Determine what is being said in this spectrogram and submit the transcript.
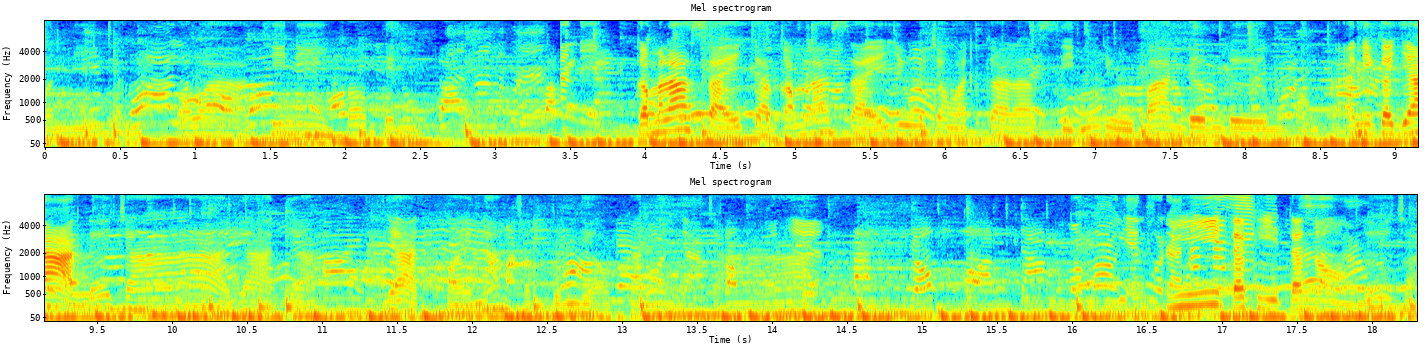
วันนี้จ้ะเพราะว่าที่นี่ก็เป็นกำมะลาใสจากกำมะลาใสอยู่จังหวัดกาฬสินธุ์อยู่บ้านเดิมๆของค่ะอันนี้ก็ญาติเด้อจ้าญาติญาติญาติคอยน้ำสกุลเดียวกันจ้าบ่มองเห็นผู้ใดนี่ตะพีตะหนองเด้อจ้ะ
